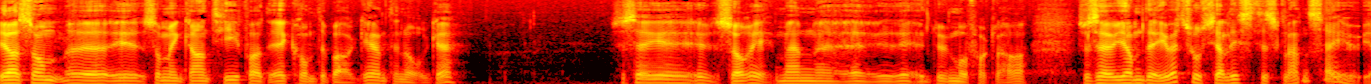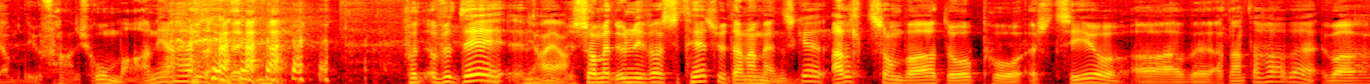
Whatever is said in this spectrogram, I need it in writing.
Ja, som, eh, som en garanti for at jeg kom tilbake igjen til Norge. Så sier jeg sorry, men eh, du må forklare. Så sier jeg ja, men det er jo et sosialistisk land, sier hun. Ja, men det er jo faen ikke Romania heller. Det, for, for det, Ja, ja. som et universitetsutdanna menneske, alt som var da på østsida av Atlanterhavet, var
